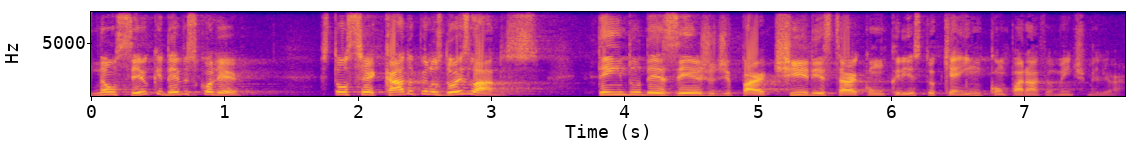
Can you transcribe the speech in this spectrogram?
não sei o que devo escolher. Estou cercado pelos dois lados, tendo o desejo de partir e estar com Cristo, que é incomparavelmente melhor.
